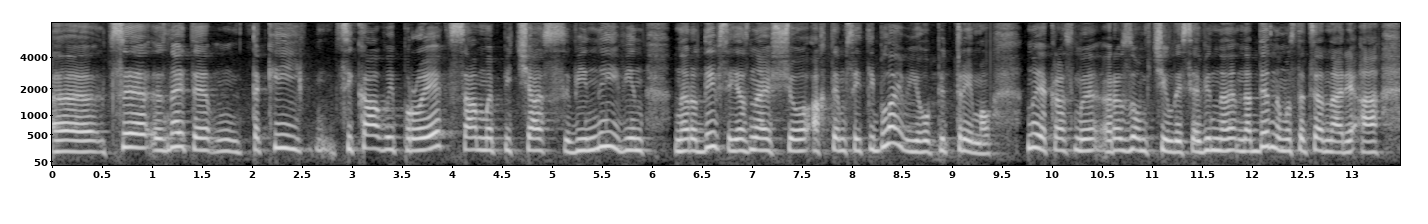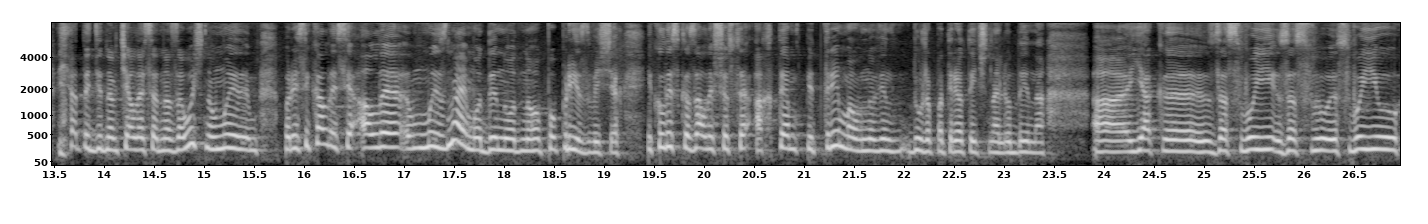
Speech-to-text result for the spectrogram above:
Е, Це, знаєте, такий цікавий проєкт саме під час війни. Він народився. Я знаю, що Ахтем Сейтіблаєв його підтримав. Ну, якраз ми разом вчилися. Він на, на денному стаціонарі, а я тоді навчалася на заочному. Ми пересікалися, але ми знаємо один одного по прізвищах. І коли сказали, що це Ахтем підтримав, ну він дуже патріотична людина. е, Як е, за свої за свою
